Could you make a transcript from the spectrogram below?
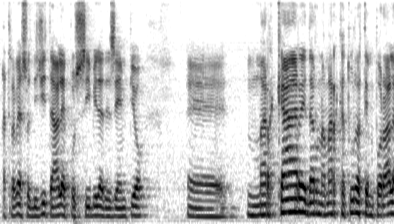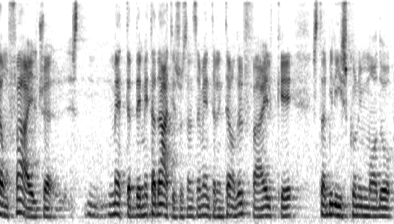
attraverso il digitale è possibile ad esempio eh, marcare, dare una marcatura temporale a un file, cioè mettere dei metadati sostanzialmente all'interno del file che stabiliscono in modo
